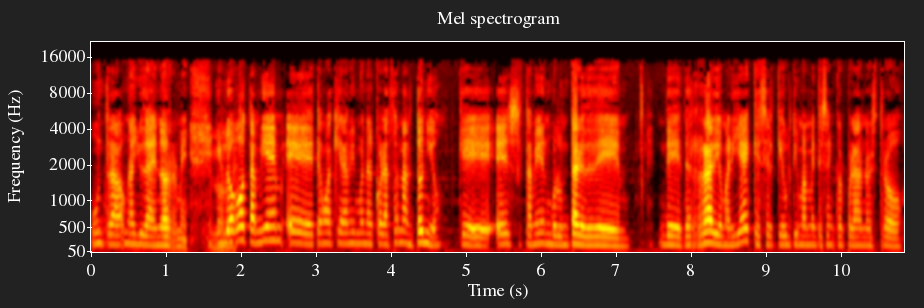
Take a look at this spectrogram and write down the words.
una ayuda enorme. Y luego también eh, tengo aquí ahora mismo en el corazón a Antonio, que es también voluntario de de, Radio María, que es el que últimamente se ha incorporado a nuestro,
